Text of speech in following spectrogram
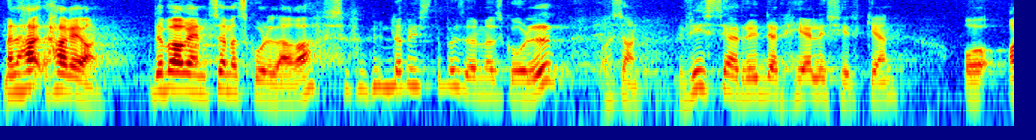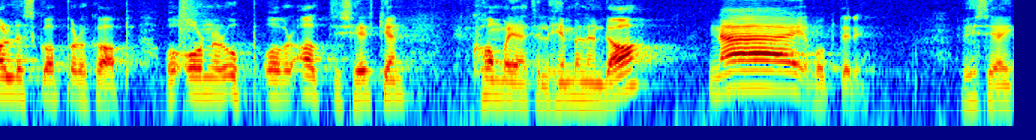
Men her, her er han. Det var en søndagsskolelærer som underviste på søndagsskolen. Og sånn, Hvis jeg rydder hele kirken og alle skapene dere opp og ordner opp overalt i kirken, kommer jeg til himmelen da? Nei, ropte de. Hvis jeg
